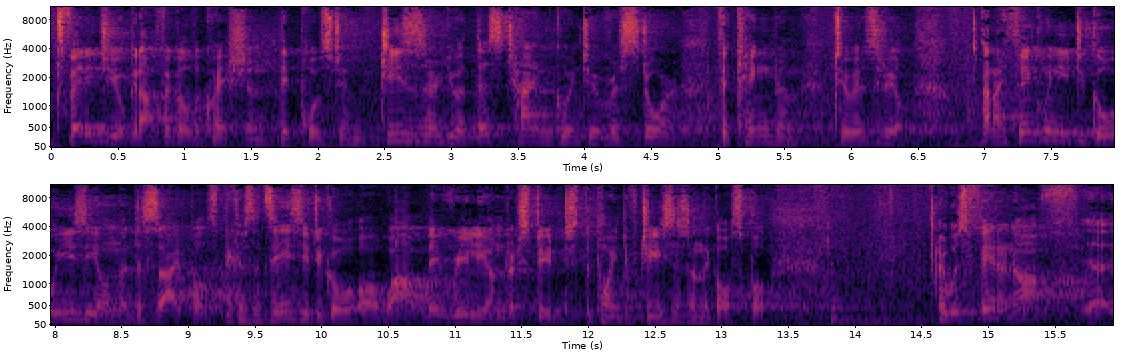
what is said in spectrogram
It's very geographical, the question they posed to him Jesus, are you at this time going to restore the kingdom to Israel? And I think we need to go easy on the disciples because it's easy to go, oh, wow, they really understood the point of Jesus and the gospel. It was fair enough. Uh,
